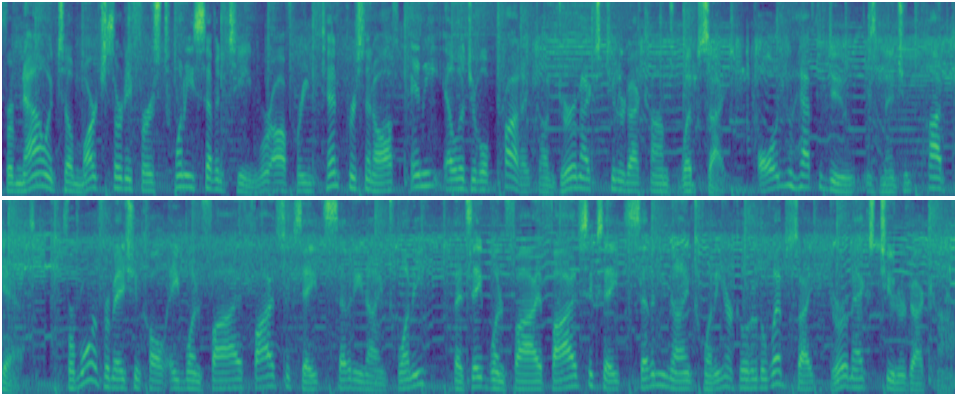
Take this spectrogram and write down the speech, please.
From now until March 31st, 2017, we're offering 10% off any eligible product on DuramaxTuner.com's website. All you have to do is mention podcast. For more information, call 815 568 7920. That's 815 568 7920 or go to the website DuramaxTuner.com.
